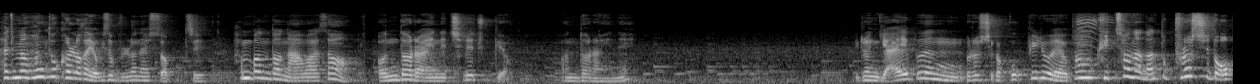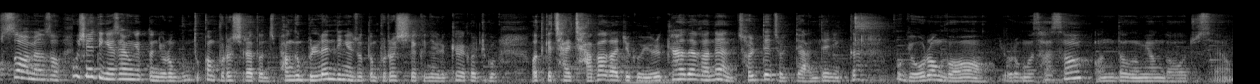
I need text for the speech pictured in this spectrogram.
하지만 황토 컬러가 여기서 물러날 수 없지. 한 번 더 나와서 언더라인에 칠해줄게요. 언더라인에. 이런 얇은 브러쉬가 꼭 필요해요. 아 귀찮아 난 또 브러쉬도 없어 하면서 코 쉐딩에 사용했던 이런 뭉툭한 브러쉬라든지 방금 블렌딩 해줬던 브러쉬에 그냥 이렇게 해가지고 어떻게 잘 잡아가지고 이렇게 하다가는 절대 절대 안 되니까 꼭 요런 거 요런 거 사서 언더 음영 넣어주세요.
